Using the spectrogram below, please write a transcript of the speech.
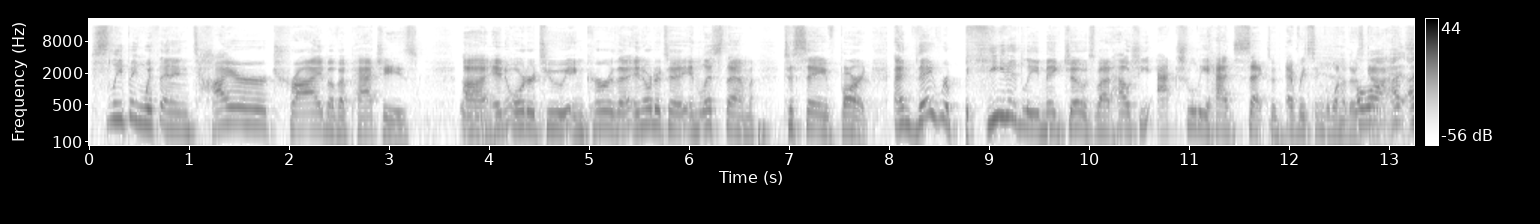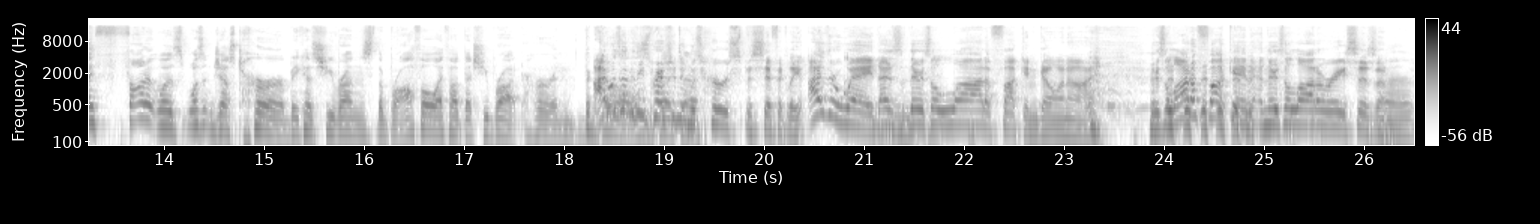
sleeping with an entire tribe of Apaches. Uh, Mm-hmm. in order to incur the, in order to enlist them to save Bart, and they repeatedly make jokes about how she actually had sex with every single one of those Oh, well, guys. I, I thought it was wasn't just her because she runs the brothel. I thought that she brought her and the. Girls, I was under the impression but, it uh, was her specifically. Either way, there's there's a lot of fucking going on. There's a lot of fucking and there's a lot of racism.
